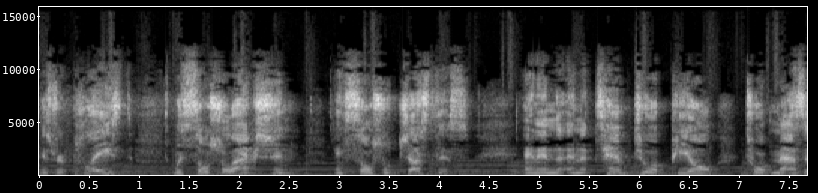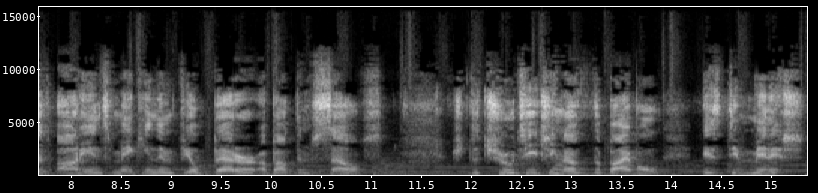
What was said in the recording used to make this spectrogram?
is replaced with social action and social justice, and in an attempt to appeal to a massive audience, making them feel better about themselves. The true teaching of the Bible is diminished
